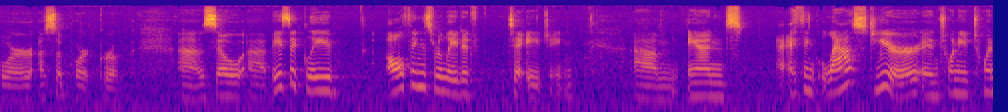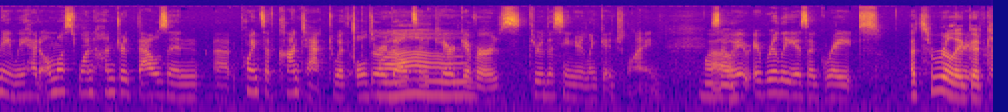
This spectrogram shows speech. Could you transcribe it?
or a support group. Uh, so uh, basically, all things related to aging. Um, and I think last year in 2020, we had almost 100,000 uh, points of contact with older wow. adults and caregivers through the senior linkage line. Wow. So it, it really is a great it's a really good program.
